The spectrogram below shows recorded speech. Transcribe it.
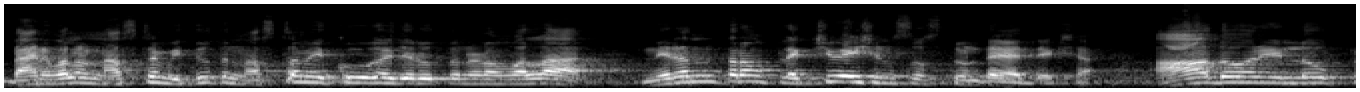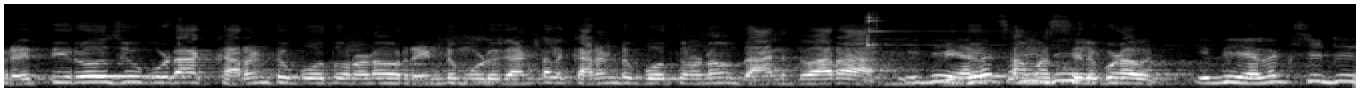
దానివల్ల నష్టం విద్యుత్ నష్టం ఎక్కువగా జరుగుతుండడం వల్ల నిరంతరం ఫ్లక్చువేషన్స్ వస్తుంటాయి అధ్యక్ష. ఆదోనిలో ప్రతిరోజు కూడా కరెంటు పోతుండడం రెండు మూడు గంటలు కరెంటు పోతుండడం దాని ద్వారా విద్యుత్ సమస్యలు కూడా ఇది ఎలక్ట్రిసిటీ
